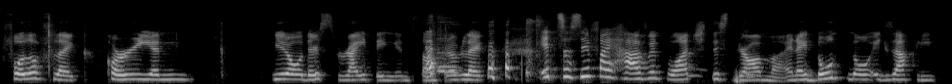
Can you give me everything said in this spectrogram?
full of like Korean, you know, there's writing and stuff. And I'm like, it's as if I haven't watched this drama and I don't know exactly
